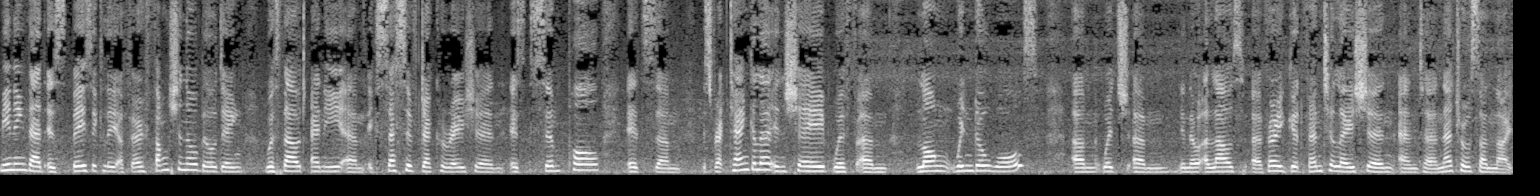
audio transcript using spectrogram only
meaning that it's basically a very functional building without any um, excessive decoration. It's simple, it's, um, it's rectangular in shape with um, long window walls. Um, which um, you know allows uh, very good ventilation and uh, natural sunlight.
